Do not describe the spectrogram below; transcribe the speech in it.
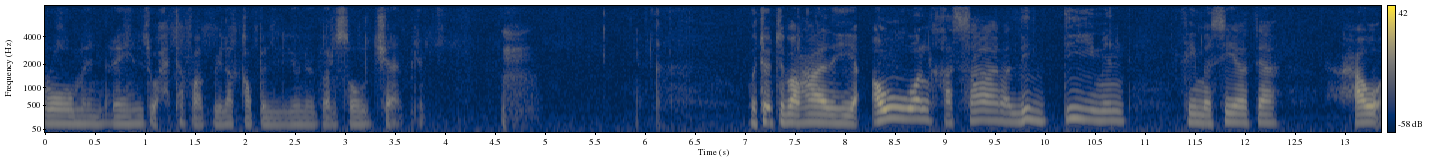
رومان رينز واحتفظ بلقب ال Universal Champion. وتعتبر هذه هي أول خسارة لل Demon في مسيرته حو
